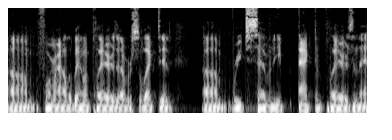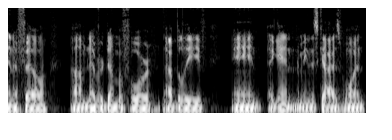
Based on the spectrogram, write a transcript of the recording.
um, former Alabama players that were selected, um, reached 70 active players in the NFL, um, never done before, I believe. And again, I mean, this guy's won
